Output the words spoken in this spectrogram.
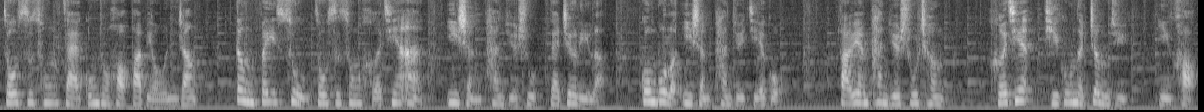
周思聪在公众号发表文章：“邓飞诉周思聪合签案一审判决书在这里了。”公布了一审判决结果。法院判决书称，何谦提供的证据（引号）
